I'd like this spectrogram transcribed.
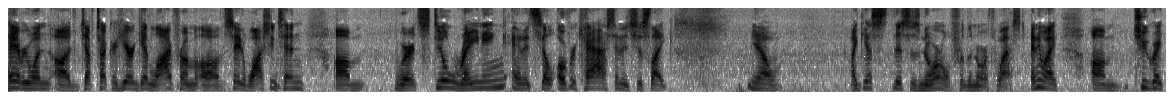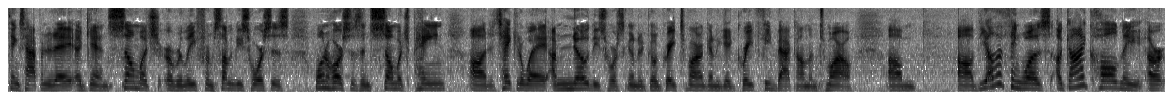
Hey everyone, uh, Geoff Tucker here again live from uh, the state of Washington um, where it's still raining and it's still overcast and it's just like, you know, I guess this is normal for the Northwest. Anyway, um, two great things happened today. Again, so much uh, relief from some of these horses. One horse is in so much pain. Uh, to take it away, I know these horses are going to go great tomorrow. I'm going to get great feedback on them tomorrow. Um, uh, the other thing was a guy called me, or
